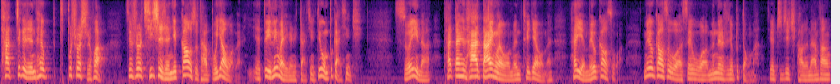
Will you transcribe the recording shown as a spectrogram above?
他这个人他又不说实话，就说其实人家告诉他不要我们，也对另外一个人感兴趣，对我们不感兴趣。所以呢，他但是他答应了我们推荐我们，他也没有告诉我，没有告诉我，所以我们那个时候就不懂嘛，就直接去跑到南方，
